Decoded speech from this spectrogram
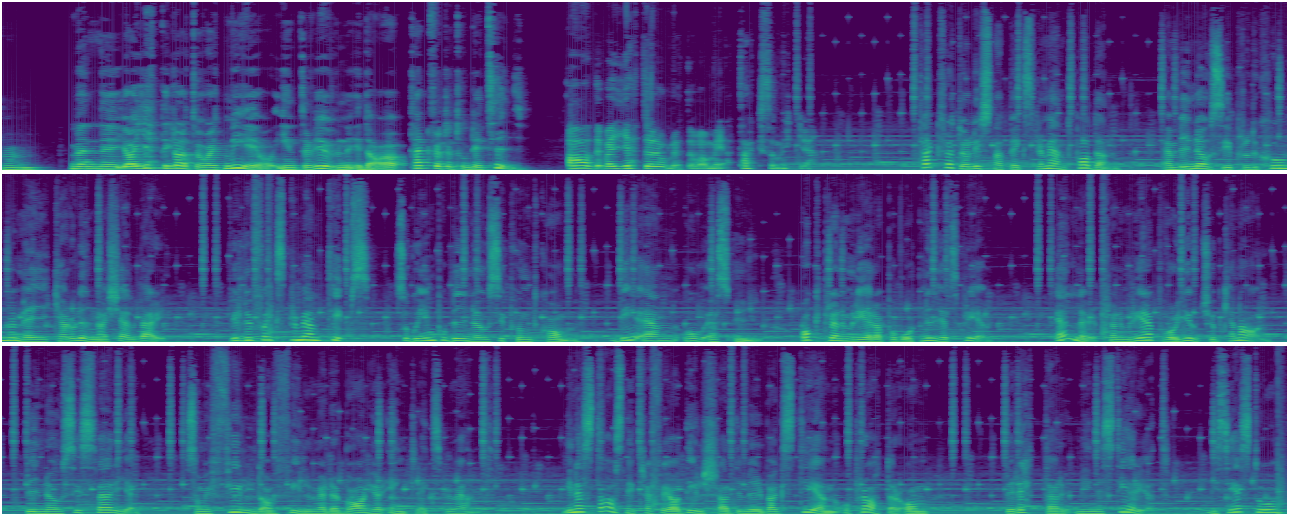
Mm. Men eh, jag är jätteglad att du har varit med i intervjun idag. Tack för att du tog dig tid. Ja, det var jätteroligt att vara med. Tack så mycket. Tack för att du har lyssnat på Experimentpodden. En Binosi-produktion med mig, Carolina Kjellberg. Vill du få experimenttips så gå in på binosi.com, D-N-O-S-Y, och prenumerera på vårt nyhetsbrev. Eller prenumerera på vår Youtube-kanal, Binosi Sverige, som är fylld av filmer där barn gör enkla experiment. I nästa avsnitt träffar jag Dilshad Demirbagsten och pratar om Berättarministeriet. Vi ses då!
